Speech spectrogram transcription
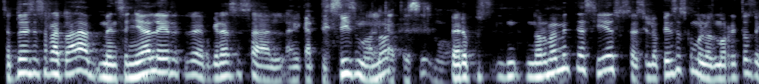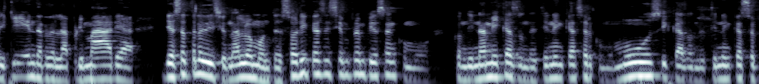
sea, tú dices hace rato, ah, me enseñé a leer eh, gracias al, al catecismo, Al ¿no? catecismo. Pero pues normalmente así es, o sea, si lo piensas como los morritos del kinder, de la primaria, ya sea tradicional o Montessori, casi siempre empiezan como con dinámicas donde tienen que hacer como música, donde tienen que hacer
